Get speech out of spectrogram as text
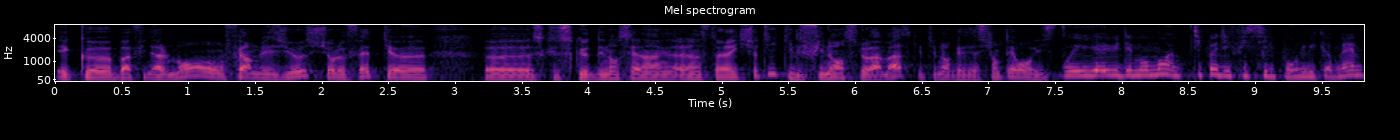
et que bah, finalement, on ferme les yeux sur le fait que euh, ce, que ce que dénonçait à l'instant Eric Ciotti, qu'il finance le Hamas, qui est une organisation terroriste. Oui, il y a eu des moments un petit peu difficiles pour lui quand même,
